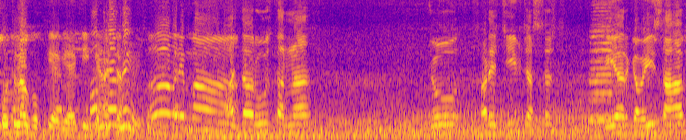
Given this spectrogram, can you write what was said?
ਪੁਤਲਾ ਫੂਕਿਆ ਗਿਆ ਕੀ ਕਹਿਣਾ ਚਾਹੁੰਦੇ? ਅੱਜ ਦਾ ਰੋਜ਼ ਧਰਨਾ ਜੋ ਸਾਡੇ chief justice B R Gavai ਸਾਹਿਬ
